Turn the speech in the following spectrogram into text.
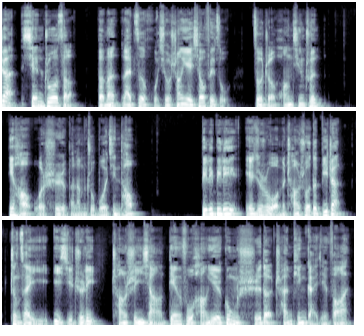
站掀桌子了。本文来自虎嗅商业消费组，作者黄青春。你好，我是本栏目主播金涛。哔哩哔哩，也就是我们常说的 B 站，正在以一己之力尝试一项颠覆行业共识的产品改进方案。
